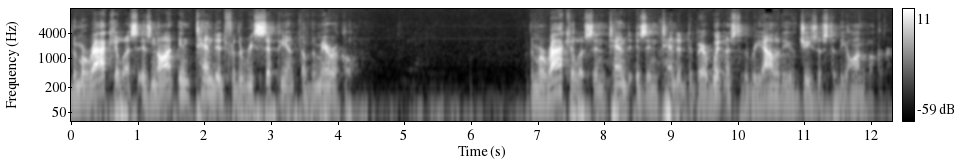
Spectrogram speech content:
the miraculous is not intended for the recipient of the miracle. The miraculous intend, is intended to bear witness to the reality of Jesus to the onlooker.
